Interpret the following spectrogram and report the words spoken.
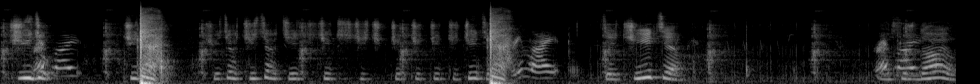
Red Читер. light. Читер. Читер, читер, читер, читер, читер, читер. Це читер. Осуждаю.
